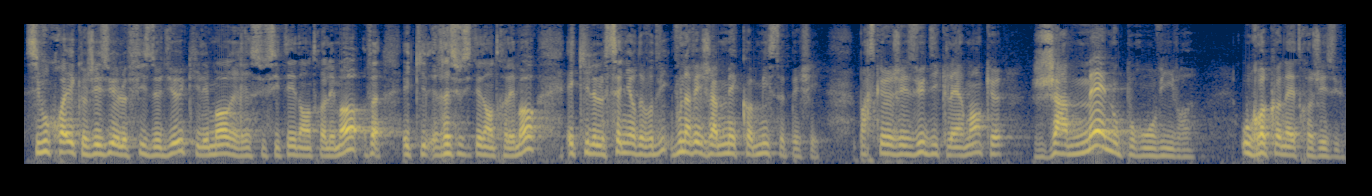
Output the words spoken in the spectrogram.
Si vous croyez que Jésus est le Fils de Dieu, qu'il est mort et ressuscité d'entre les morts, enfin, et qu'il est ressuscité d'entre les morts, et qu'il est le Seigneur de votre vie, vous n'avez jamais commis ce péché. Parce que Jésus dit clairement que jamais nous pourrons vivre ou reconnaître Jésus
